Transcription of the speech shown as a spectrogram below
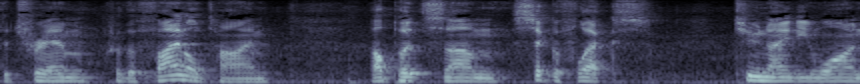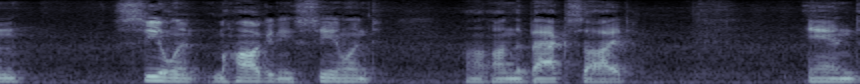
the trim for the final time, I'll put some Sikaflex 291 sealant, mahogany sealant uh, on the back side. And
